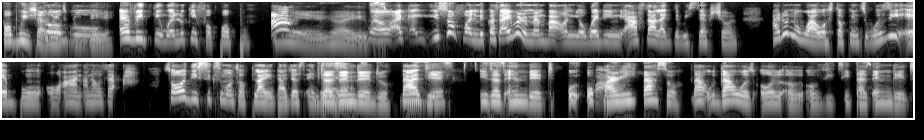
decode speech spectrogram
Purple is going to be everything we're looking for purple. there. Yeah, right. Ah! Well, I, I- it's so funny because I even remember on your wedding after like the reception, I don't know who I was talking to. Was it Airborne or Anne? And I was like, ah, so all these six months of planning that just ended. it has like that. ended. Though. That's it. It has ended. Oh, oh Wow. That's all. That that was all of, of it. It has ended.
